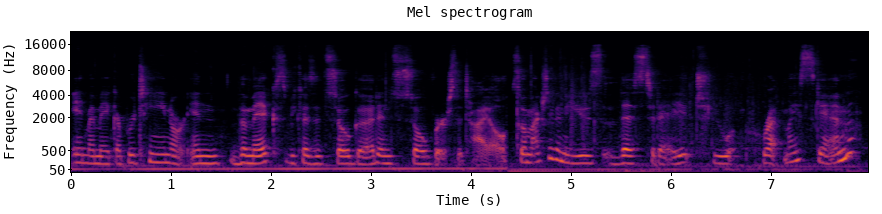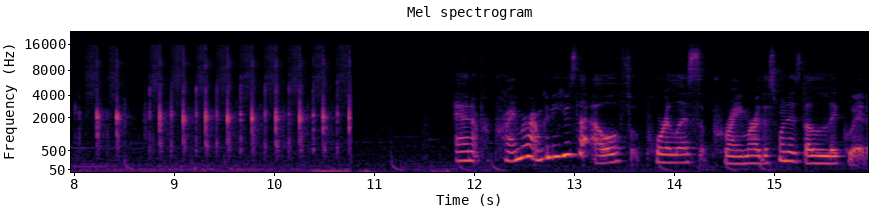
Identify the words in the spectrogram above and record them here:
in my makeup routine or in the mix because it's so good and so versatile. So I'm actually gonna use this today to prep my skin. Primer, I'm going to use the e.l.f. Poreless Primer. This one is the Liquid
